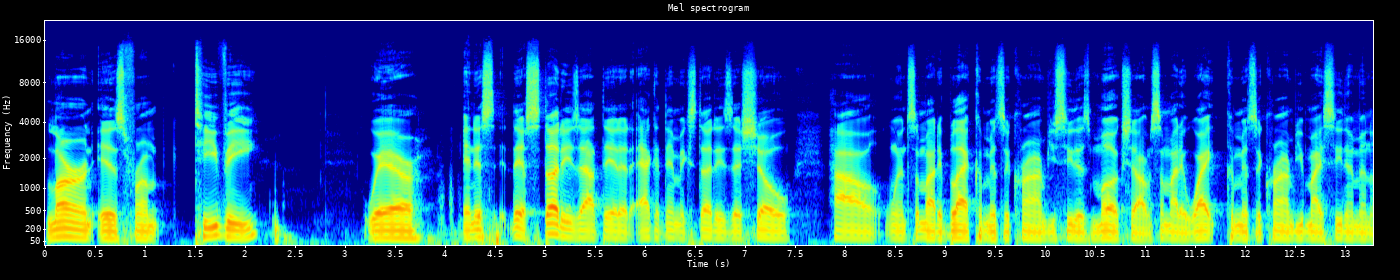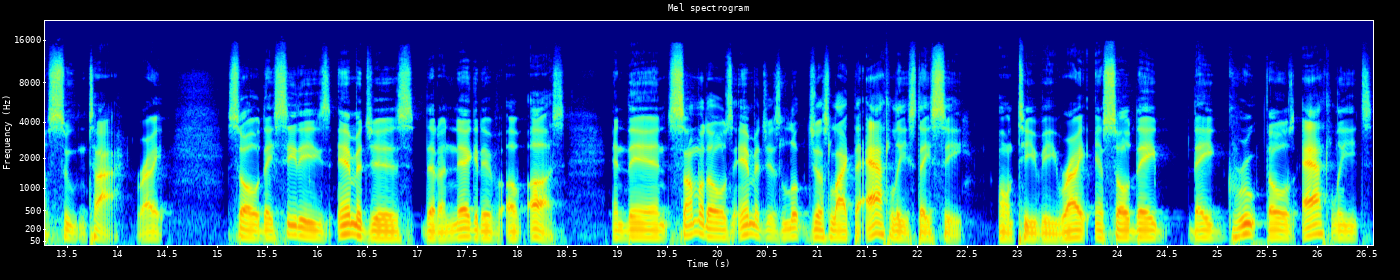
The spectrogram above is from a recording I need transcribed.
learn is from TV, where and it's there's studies out there that academic studies that show how when somebody black commits a crime, you see this mug shot. When somebody white commits a crime, you might see them in a suit and tie, right? So they see these images that are negative of us. And then some of those images look just like the athletes they see on TV, right? And so they they group those athletes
